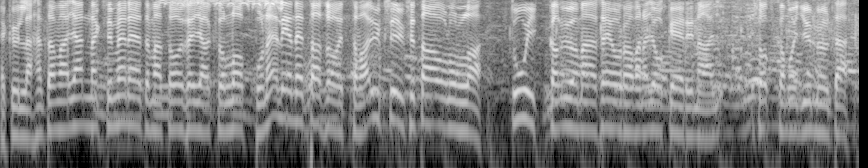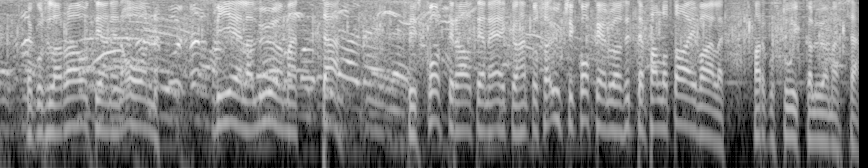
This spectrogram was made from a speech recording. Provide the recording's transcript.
Ja kyllähän tämä jännäksi menee tämä toisen jakson loppu. Neljännen tasoittava, yksi yksi taululla. Tuikka lyömään seuraavana jokerina Sotkamon jymyltä. Ja kun sillä Rautianen on vielä lyömättä, siis Kosti Rautianen, eiköhän tuossa yksi kokeilu ja sitten pallo taivaalle. Markus Tuikka lyömässä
